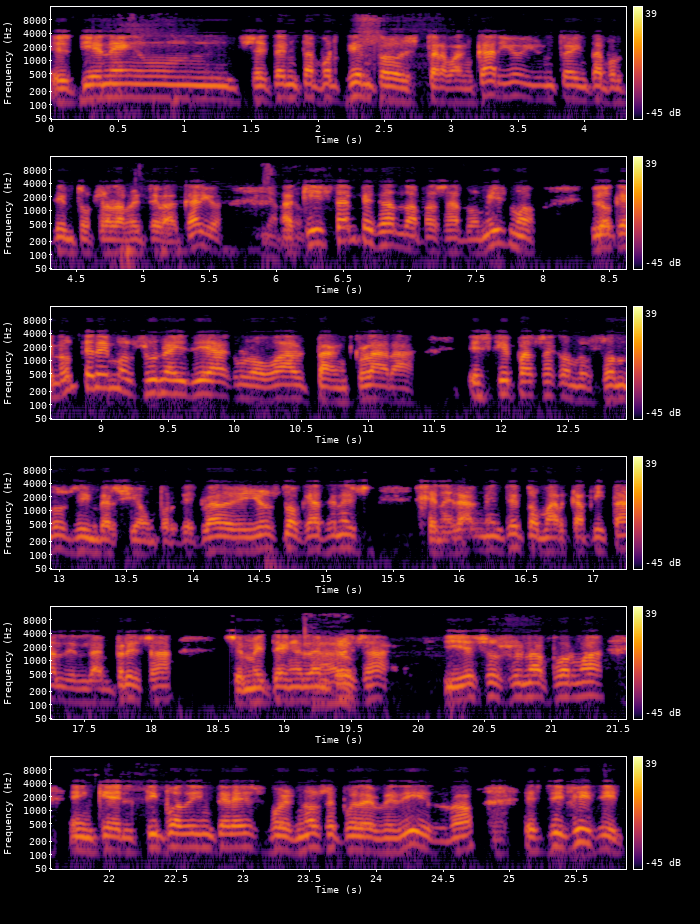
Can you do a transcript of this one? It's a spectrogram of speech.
Eh, tienen un 70% extrabancario y un 30% solamente bancario. Aquí está empezando a pasar lo mismo. Lo que no tenemos una idea global tan clara es qué pasa con los fondos de inversión, porque claro, ellos lo que hacen es generalmente tomar capital en la empresa, se meten en la empresa y eso es una forma en que el tipo de interés pues no se puede medir, ¿no? Es difícil,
